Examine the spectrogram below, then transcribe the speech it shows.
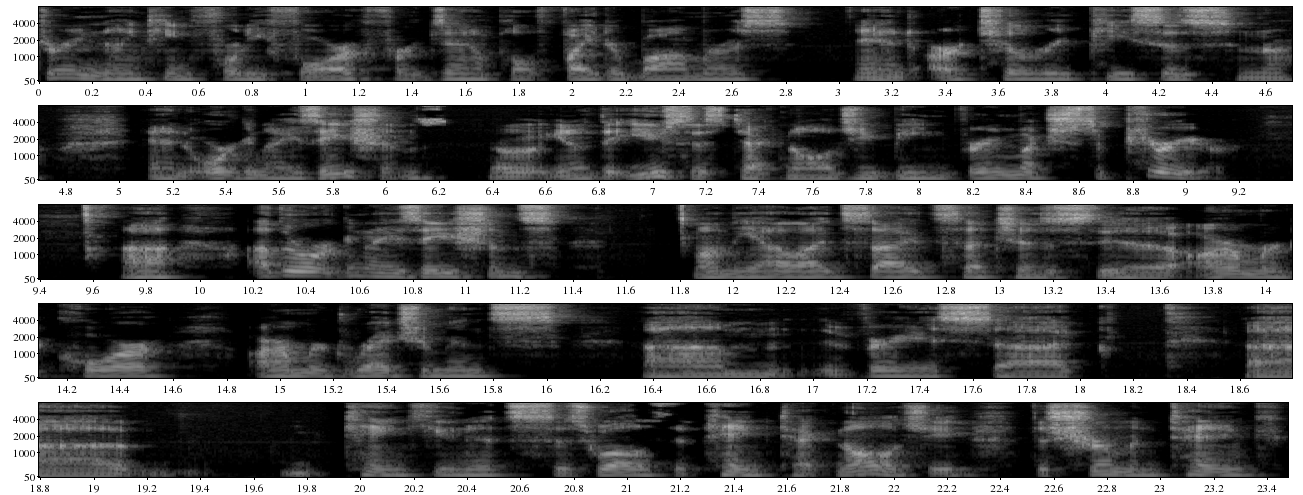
during 1944, for example, fighter bombers and artillery pieces and, and organizations, you know, that use this technology being very much superior. Uh, other organizations on the Allied side, such as the Armored Corps, armored regiments, um, various uh, uh, tank units, as well as the tank technology, the Sherman tank,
